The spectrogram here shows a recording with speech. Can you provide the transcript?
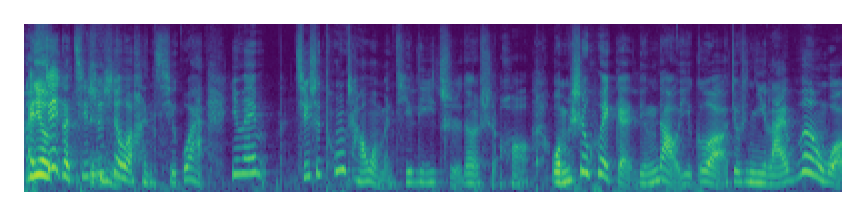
哎，这个其实是我很奇怪，因为其实通常我们提离职的时候，我们是会给领导一个就是你来问我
